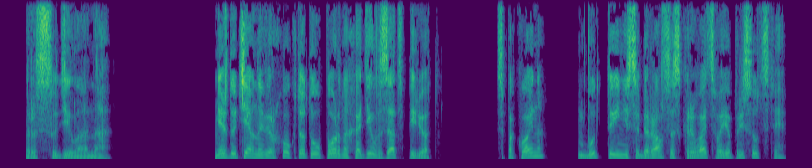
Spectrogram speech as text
— рассудила она. Между тем наверху кто-то упорно ходил взад-вперед. Спокойно, будто и не собирался скрывать свое присутствие.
